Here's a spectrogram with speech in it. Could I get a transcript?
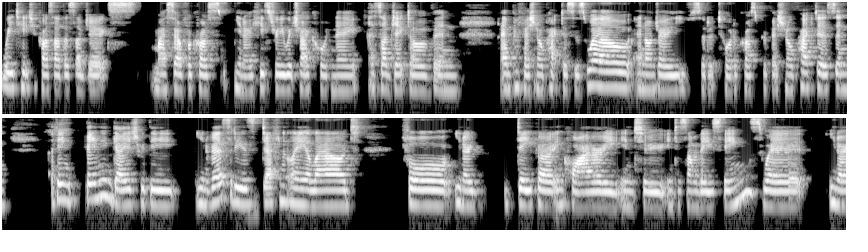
we teach across other subjects. Myself across, you know, history, which I coordinate a subject of, and and professional practice as well. And Andre, you've sort of taught across professional practice. And I think being engaged with the university has definitely allowed for, you know, deeper inquiry into into some of these things where you know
